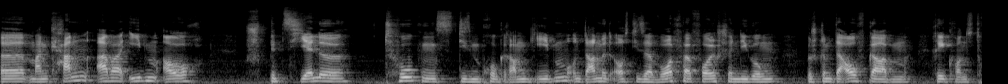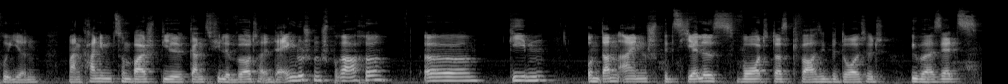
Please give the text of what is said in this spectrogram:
Äh, man kann aber eben auch spezielle Tokens diesem Programm geben und damit aus dieser Wortvervollständigung bestimmte Aufgaben rekonstruieren. Man kann ihm zum Beispiel ganz viele Wörter in der englischen Sprache äh, geben und dann ein spezielles Wort, das quasi bedeutet, übersetzt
